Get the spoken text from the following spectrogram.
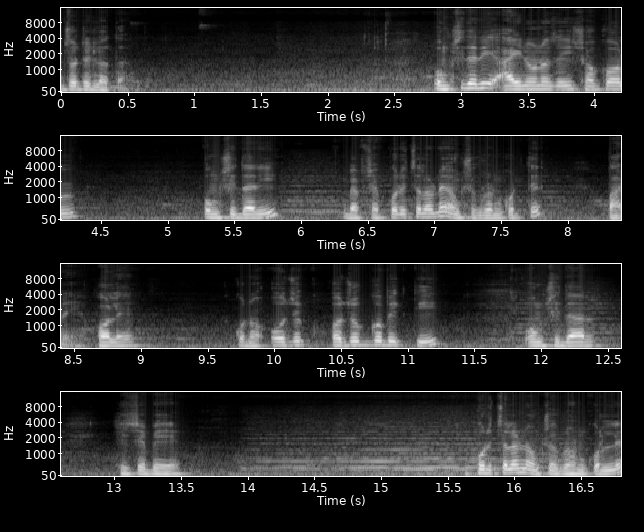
জটিলতা। অংশীদারি আইন অনুযায়ী সকল অংশীদারি ব্যবসা পরিচালনায় অংশগ্রহণ করতে পারে। ফলে কোনো অযোগ্য অযোগ্য ব্যক্তি অংশীদার হিসেবে পরিচালনায় অংশগ্রহণ করলে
